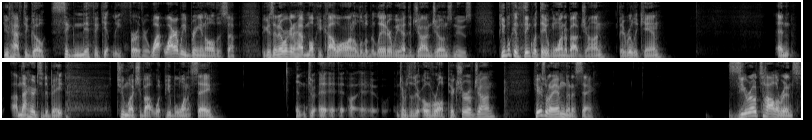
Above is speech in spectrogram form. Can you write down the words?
You'd have to go significantly further. Why, why are we bringing all this up? Because I know we're going to have Malki Kawa on a little bit later. We had the Jon Jones news. People can think what they want about Jon, they really can. And I'm not here to debate too much about what people want to say in, ter- uh, uh, uh, in terms of their overall picture of Jon. Here's what I am going to say Zero tolerance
